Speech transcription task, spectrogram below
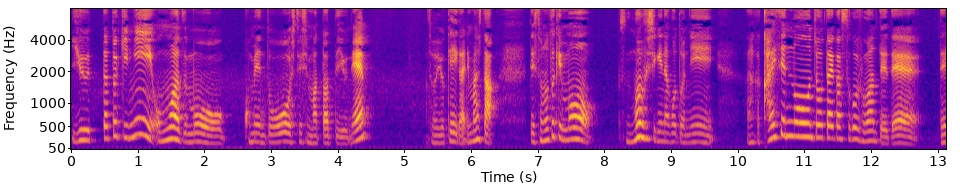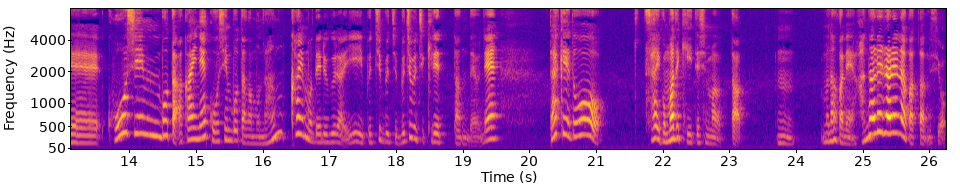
言った時に思わずもうコメントをしてしまったっていうね、そういう経緯がありました。で、その時も、すごい不思議なことに、なんか回線の状態がすごい不安定で、で、更新ボタン、赤いね、更新ボタンがもう何回も出るぐらい、ブチブチブチブチ切れたんだよね。だけど、最後まで聞いてしまった。うん。もうなんかね、離れられなかったんですよ。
